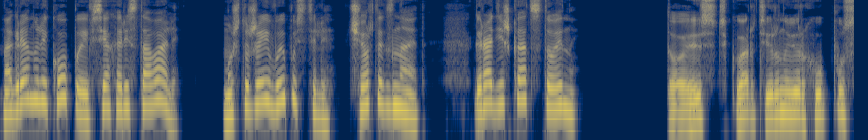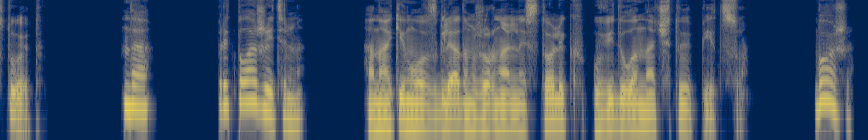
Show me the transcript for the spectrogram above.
Нагрянули копы и всех арестовали. Может, уже и выпустили, черт их знает. Городишко отстойный. То есть квартира наверху пустует? Да, предположительно. Она окинула взглядом журнальный столик, увидела начатую пиццу. Боже,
